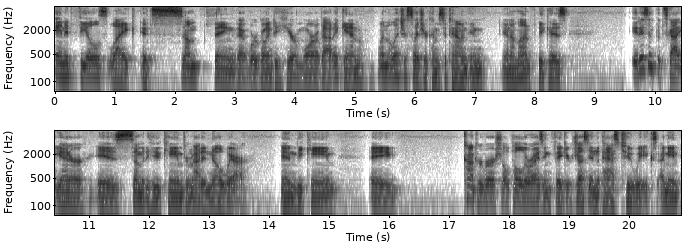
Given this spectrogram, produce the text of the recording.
And it feels like it's something that we're going to hear more about again when the legislature comes to town in, in a month, because it isn't that Scott Yenor is somebody who came from out of nowhere and became a controversial, polarizing figure just in the past two weeks. I mean,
